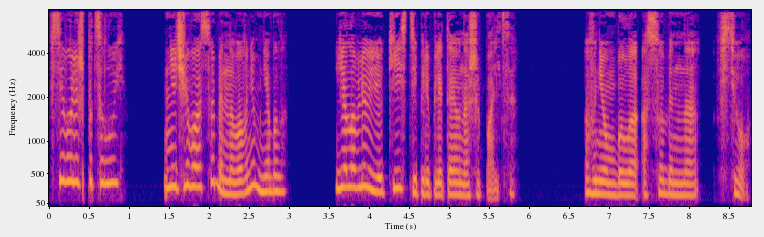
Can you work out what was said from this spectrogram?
Всего лишь поцелуй. Ничего особенного в нем не было. Я ловлю ее кисть и переплетаю наши пальцы. В нем было особенно все.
